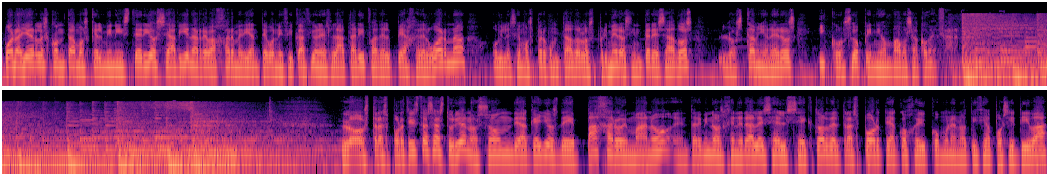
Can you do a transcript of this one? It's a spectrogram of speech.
Bueno, ayer les contamos que el Ministerio se aviene a rebajar mediante bonificaciones la tarifa del peaje del Guarna. Hoy les hemos preguntado a los primeros interesados, los camioneros, y con su opinión vamos a comenzar. Los transportistas asturianos son de aquellos de pájaro en mano. En términos generales, el sector del transporte acoge hoy como una noticia positiva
